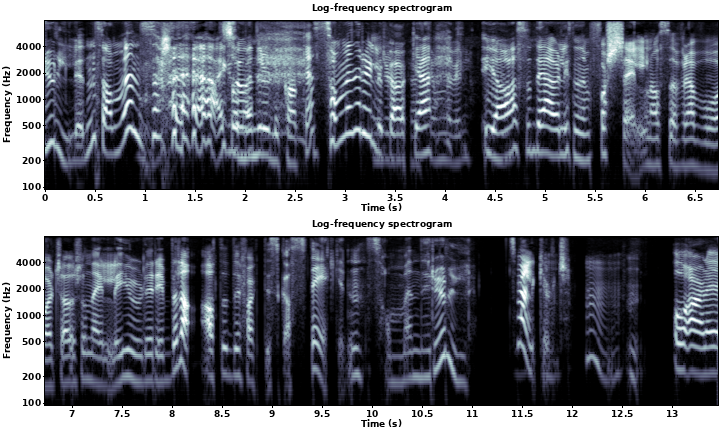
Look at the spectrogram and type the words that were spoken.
rulle den sammen. Så, ikke Som en rullekake. Som en rullekake. om du vil. Ja, så det er jo liksom den forskjellen også fra vår tradisjonelle juleribbe, da. At du faktisk skal steke den som en rull. Som er litt kult. Mm. Og er det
